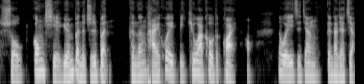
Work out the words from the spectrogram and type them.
手工写原本的纸本，可能还会比 QR code 快哦。那我也一直这样跟大家讲。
